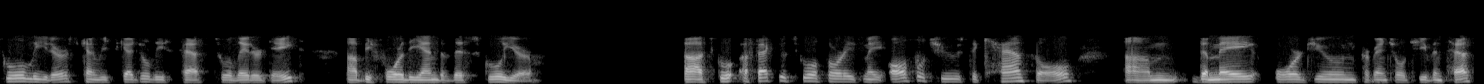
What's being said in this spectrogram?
school leaders can reschedule these tests to a later date uh, before the end of this school year. Uh, school, affected school authorities may also choose to cancel um, the May or June provincial achievement test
